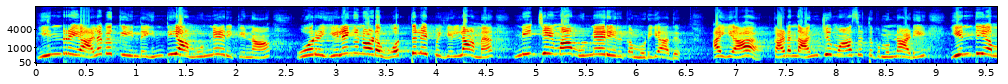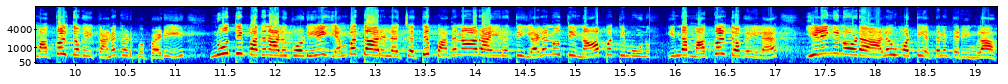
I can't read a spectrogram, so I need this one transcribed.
இன்றைய அளவுக்கு இந்த இந்தியா முன்னேறிக்குன்னா ஒரு இளைஞனோட ஒத்துழைப்பு இல்லாம நிச்சயமா முன்னேறி இருக்க முடியாது. ஐயா கடந்த அஞ்சு மாசத்துக்கு முன்னாடி இந்திய மக்கள் தொகை கணக்கெடுப்பு படி நூத்தி பதினாலு கோடியே எண்பத்தாறு லட்சத்து பதினாறாயிரத்தி எழுநூத்தி நாற்பத்தி மூணு இந்த மக்கள் தொகையில இளைஞனோட அளவு மட்டும் எத்தனை தெரியுங்களா?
